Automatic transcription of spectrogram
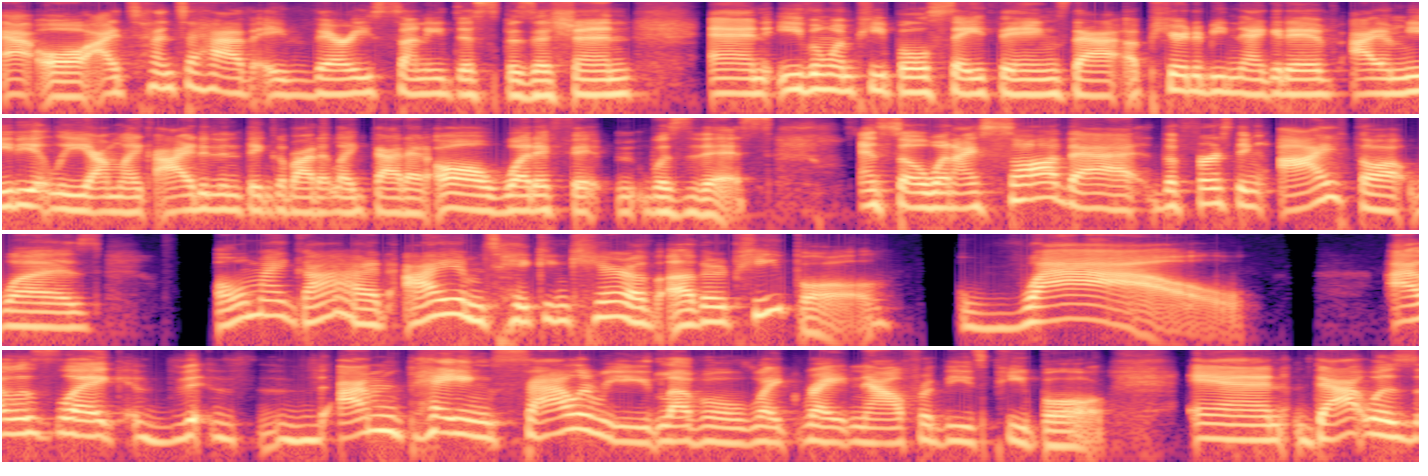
at all. I tend to have a very sunny disposition. And even when people say things that appear to be negative, I immediately, I'm like, I didn't think about it like that at all. What if it was this? And so when I saw that, the first thing I thought was, oh my God, I am taking care of other people. Wow I was like, th- th- I'm paying salary level like right now for these people. And that was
